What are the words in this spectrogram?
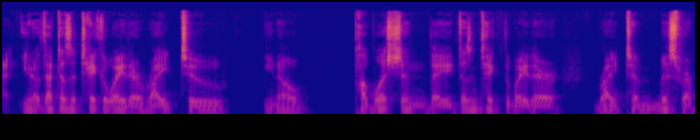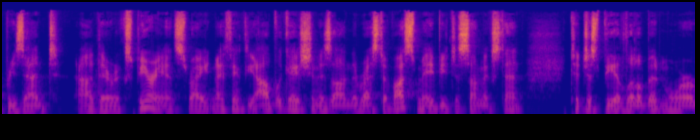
Uh, you know, that doesn't take away their right to, you know, publish, and they doesn't take away their right to misrepresent uh, their experience right? And i think the obligation is on the rest of us maybe to some extent to just be a little bit more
